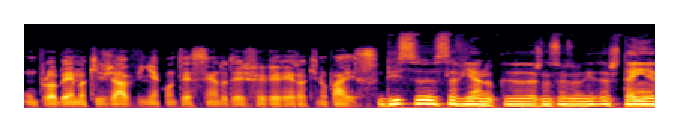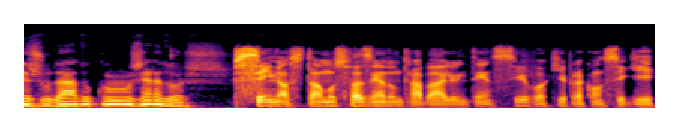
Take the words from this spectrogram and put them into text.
um problema que já vinha acontecendo desde fevereiro aqui no país. Disse Saviano que as Nações Unidas têm ajudado com geradores. Sim, nós estamos fazendo um trabalho intensivo aqui para conseguir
